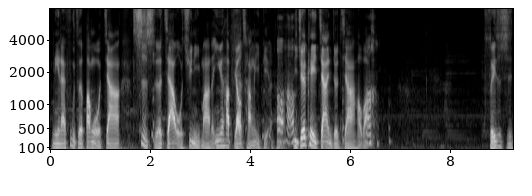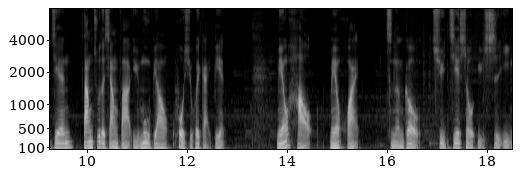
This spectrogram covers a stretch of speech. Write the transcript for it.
你来负责帮我加，适时的加，我去你妈的，因为它比较长一点。哦，好，你觉得可以加你就加，好不好？随着时间，当初的想法与目标或许会改变，没有好，没有坏，只能够去接受与适应。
